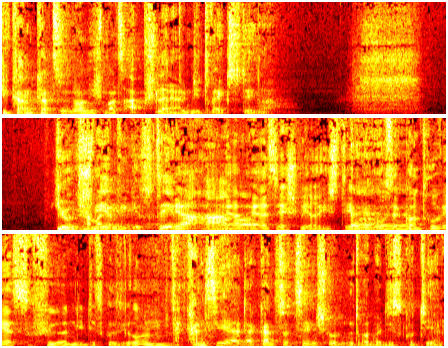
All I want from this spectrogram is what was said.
Die Karren kannst du noch nicht mal abschleppen, die Drecksdinger. Gut, Schwieriges Thema, ja, aber- ja, ja, sehr schwieriges Thema. auch sehr kontrovers zu führen, die Diskussion. Da kannst du ja, da kannst du zehn Stunden drüber diskutieren.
